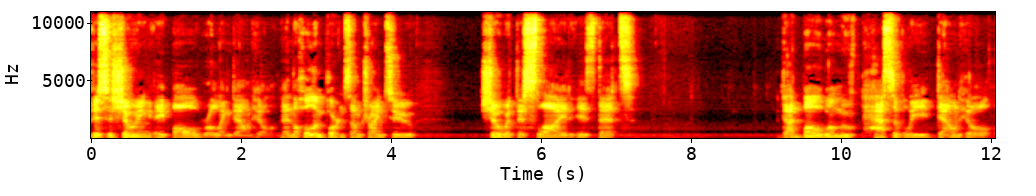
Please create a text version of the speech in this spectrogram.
this is showing a ball rolling downhill. And the whole importance I'm trying to show with this slide is that that ball will move passively downhill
